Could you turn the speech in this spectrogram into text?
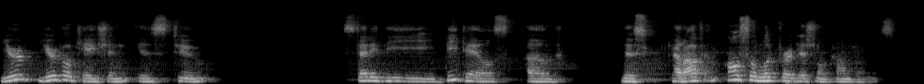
your, your vocation is to study the details of this cutoff and also look for additional components.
